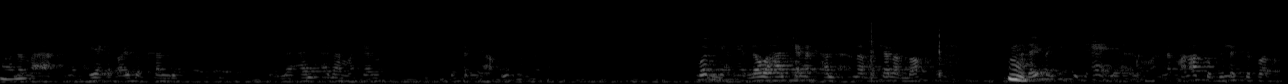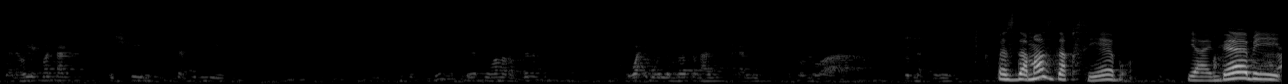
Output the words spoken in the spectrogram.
لما لما هي كانت عايزة تخلف لا هل أنا مكان مكان يعقوب ولا المهم يعني اللي هو هل كان هل أنا مكان الله. دايما دي بتتقال يعني لما لما أنا أطلب منك تبقى يعني أقول لك مثلا اشفيني أنت هتقولي لي إيه؟ هتشفيني انت يا ابني وانا ربنا. واحد يقول لمراته أنا تخلف. تقول له آه، منين؟ بس ده مصدق ثيابه. يعني ده بي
